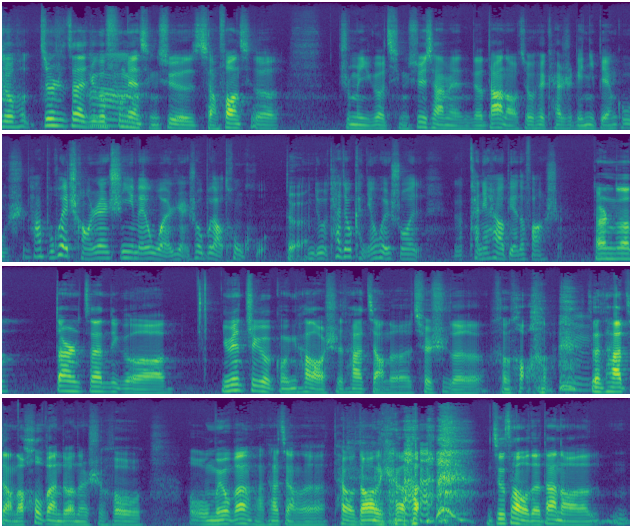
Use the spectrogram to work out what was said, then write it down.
就会 就是在这个负嗯面情绪想放弃的这么一个情绪下面，你的大脑就会开始给你编故事。他不会承认是因为我忍受不了痛苦，对，你就他就肯定会说，呃肯定还有别的方式。但是呢，但是在那个，因为这个龚云凯老师他讲的确实的很好，嗯 在他讲到后半段的时候，我没有办法，他讲的太有道理了。就算我的大脑嗯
